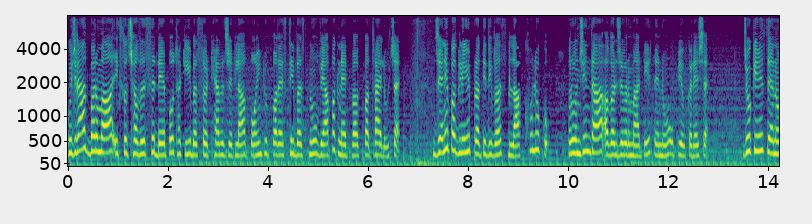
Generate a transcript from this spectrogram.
ગુજરાતભરમાં એકસો છવ્વીસ ડેપો થકી બસો અઠ્યાવીસ જેટલા પોઈન્ટ ઉપર એસટી બસનું વ્યાપક નેટવર્ક પથરાયેલું છે, જેને પગલે પ્રતિ દિવસ લાખો લોકો રોજિંદા અવરજવર માટે તેનો ઉપયોગ કરે છે. જો કે તેનો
